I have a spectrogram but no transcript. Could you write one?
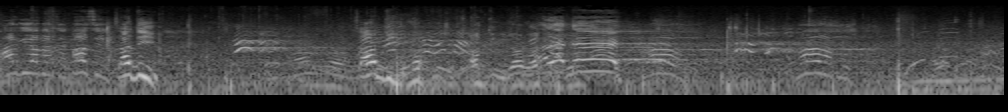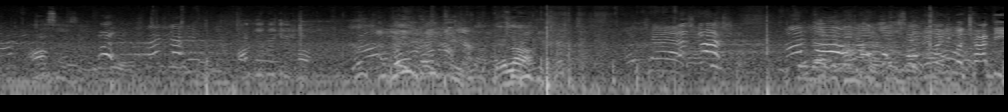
კარგი აბერტე, პასი. წადი წადი რა ბიჭო წადი რა რა ალატე! მარა ბიჭი. ასი. კარგი ბიჭი ხარ. ელა მევანიკო ჩადი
